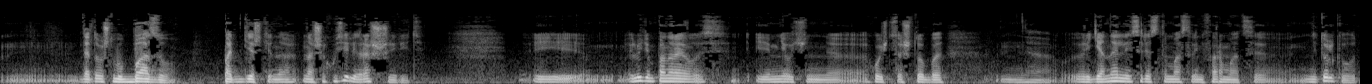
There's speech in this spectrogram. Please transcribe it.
для того, чтобы базу поддержки наших усилий расширить. И людям понравилось, и мне очень э, хочется, чтобы региональные средства массовой информации, не только вот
